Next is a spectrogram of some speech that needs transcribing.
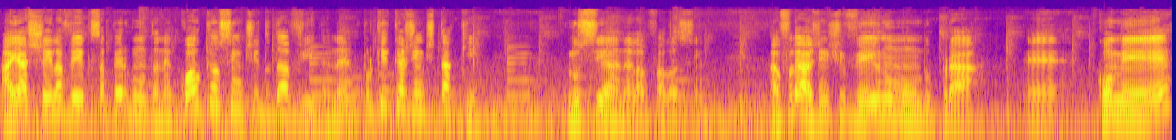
aí a Sheila veio com essa pergunta, né? Qual que é o sentido da vida, né? Por que, que a gente está aqui? Luciana, ela falou assim. Aí eu falei, a gente veio no mundo para é, comer,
